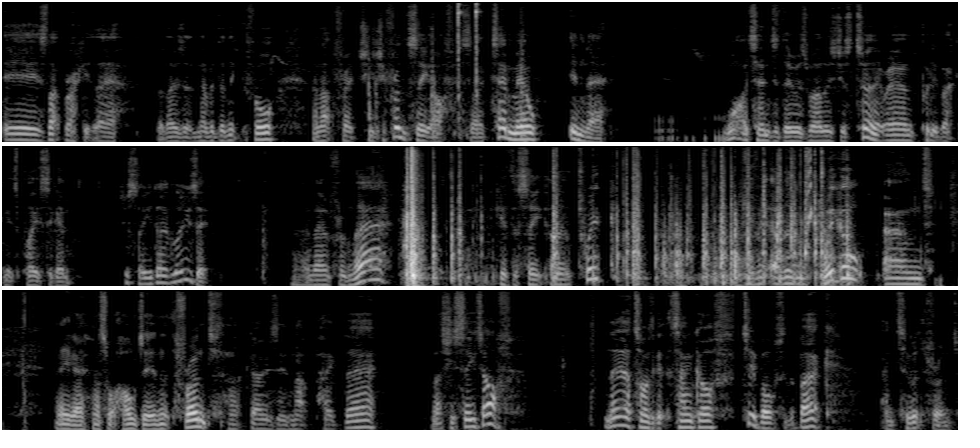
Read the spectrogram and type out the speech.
is that bracket there for those that have never done it before and that fetches your front seat off. So 10 mil in there what I tend to do as well is just turn it around put it back in its place again just so you don't lose it. And then from there give the seat a little twig give it a little wiggle and there you go that's what holds it in at the front. That goes in that peg there that's your seat off. Now time to get the tank off two bolts at the back and two at the front.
